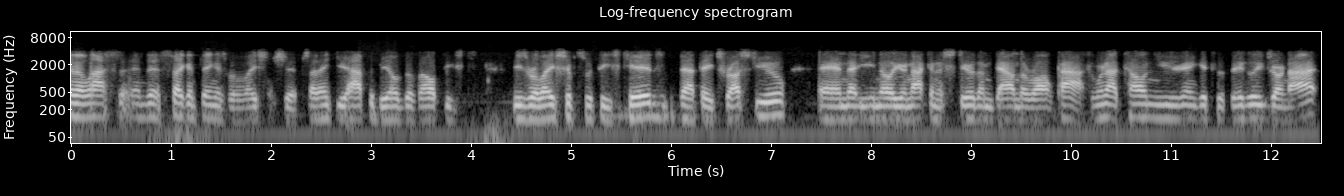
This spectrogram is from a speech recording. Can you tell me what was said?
And the last and the second thing is relationships. I think you have to be able to develop these these relationships with these kids that they trust you and that you know you're not going to steer them down the wrong path. We're not telling you you're going to get to the big leagues or not,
